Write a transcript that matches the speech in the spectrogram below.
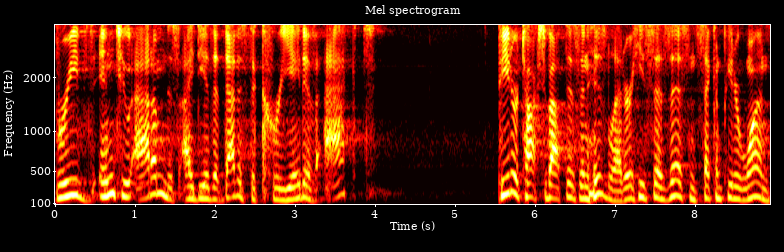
breathed into Adam this idea that that is the creative act. Peter talks about this in his letter. He says this in 2 Peter 1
